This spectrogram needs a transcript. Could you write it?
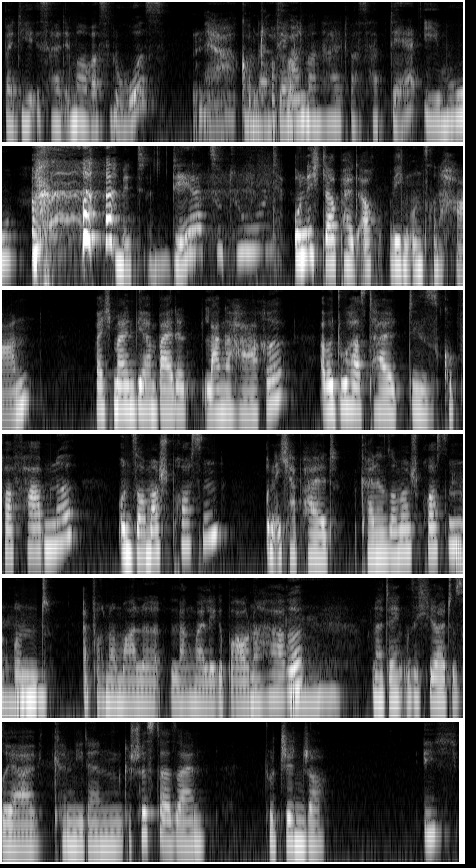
Bei dir ist halt immer was los. Ja, Und kommt dann drauf denkt an. man halt, was hat der Emo mit der zu tun? Und ich glaube halt auch wegen unseren Haaren. Weil ich meine, wir haben beide lange Haare, aber du hast halt dieses kupferfarbene und Sommersprossen. Und ich habe halt keine Sommersprossen und einfach normale, langweilige braune Haare. Und da denken sich die Leute so, ja, wie können die denn Geschwister sein? Du Ginger. Ich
